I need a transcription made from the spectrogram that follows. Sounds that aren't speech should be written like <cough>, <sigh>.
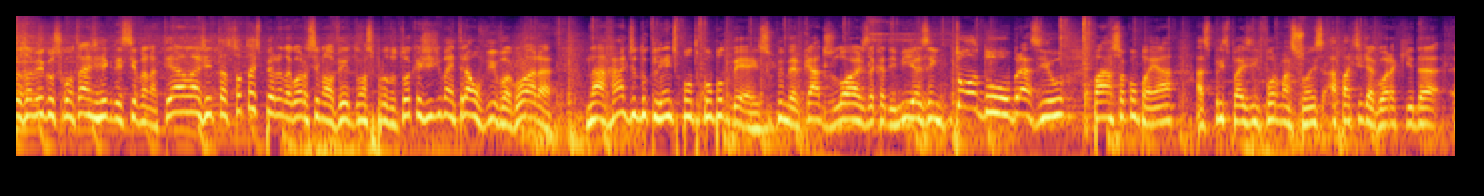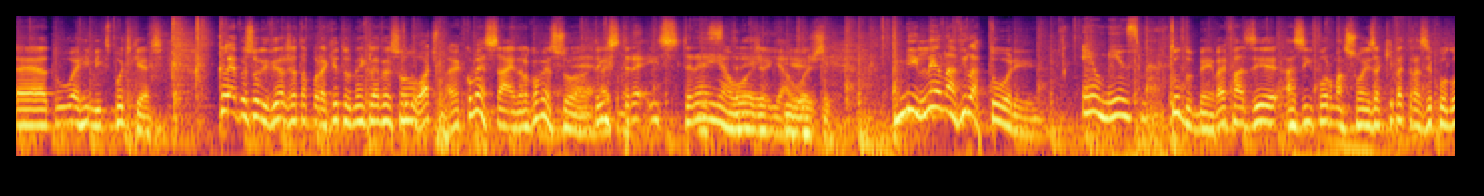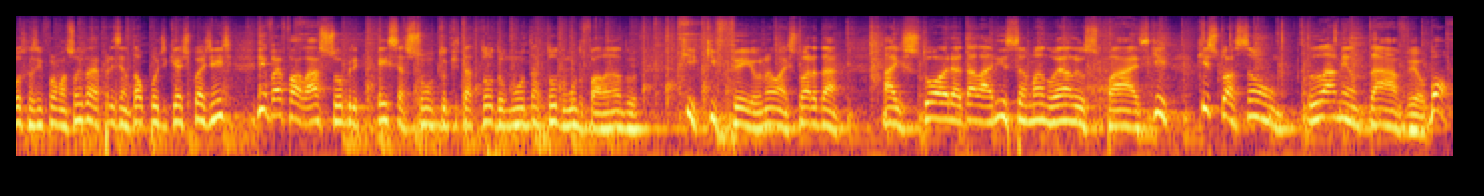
meus amigos, contagem regressiva na tela. A gente tá, só tá esperando agora o sinal verde do nosso produtor que a gente vai entrar ao vivo agora na radiodocliente.com.br. Supermercados, lojas, academias em todo o Brasil. Passo a acompanhar as principais informações a partir de agora aqui da, é, do RMix Podcast. Cleverson Oliveira já tá por aqui, tudo bem, Cleverson? Tudo ótimo. Vai começar, ainda não começou. É, Tem estre... começar. estreia, hoje aqui. Estreia hoje. Milena Vilatore. Eu mesma. Tudo bem, vai fazer as informações aqui, vai trazer conosco as informações, vai apresentar o podcast com a gente e vai falar sobre esse assunto que tá todo mundo, tá todo mundo falando. Que, que feio, não? A história da a história da Larissa Manoela e os pais. Que, que situação lamentável. Bom,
